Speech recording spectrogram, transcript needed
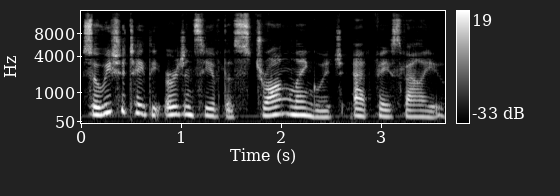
So we should take the urgency of the strong language at face value.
